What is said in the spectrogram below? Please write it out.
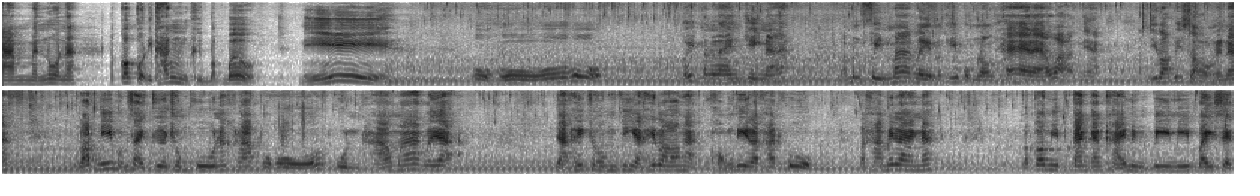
ตามแมนนวลนะ แล้วก็กดอีกครั้งหนึ่งคือบับเบิลนี่ โอ้โห เฮ้ย มันแรงจริงนะ แล้วมันฟินมากเลย เมื่อกี้ผมลองแช่แล้วอะ เนี่ย นี่รอบที่สองเลยนะ รอบนี้ผมใส่เกลือชมพูนะครับ โอ้โห อุ่นเท้ามากเลยอะอยากให้ชมจริงอยากให้ลองอะของดีราคาถูก ราคาไม่แรงนะ แล้วก็มีประกันการขายหนึ่งปี มีใบเสร็จ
